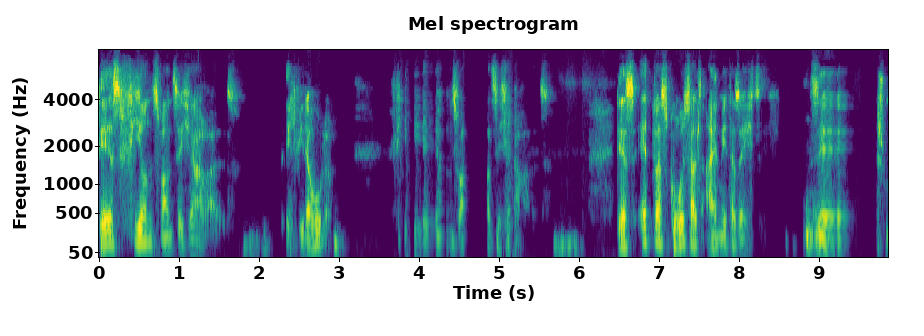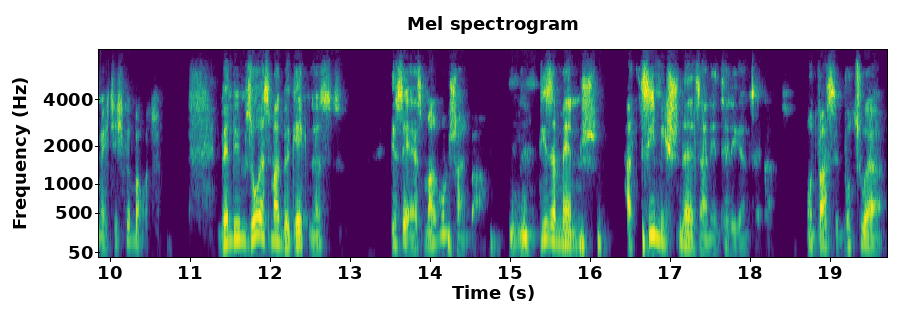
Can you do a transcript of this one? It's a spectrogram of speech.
Der ist 24 Jahre alt. Ich wiederhole. 24 Jahre alt. Der ist etwas größer als 1,60 Meter. Mhm. Sehr schmächtig gebaut. Wenn du ihm so erstmal begegnest, ist er erstmal unscheinbar. Mhm. Dieser Mensch hat ziemlich schnell seine Intelligenz erkannt und was, wozu er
